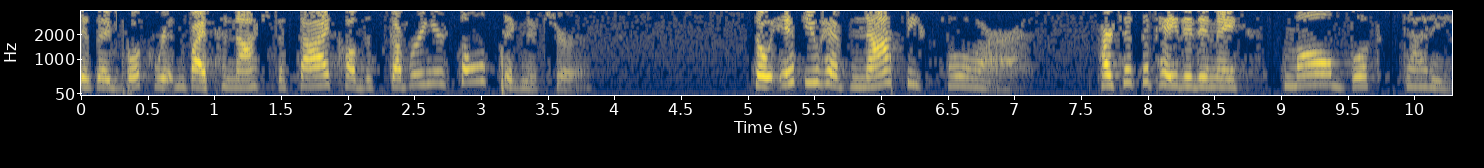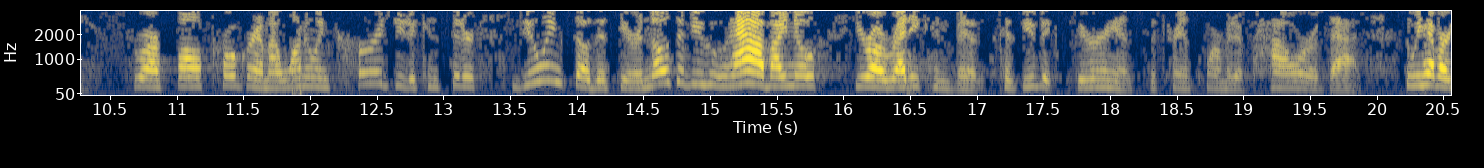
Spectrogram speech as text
is a book written by Panache Desai called Discovering Your Soul Signature. So if you have not before participated in a small book study through our fall program, I want to encourage you to consider doing so this year. And those of you who have, I know you're already convinced because you've experienced the transformative power of that. So we have our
